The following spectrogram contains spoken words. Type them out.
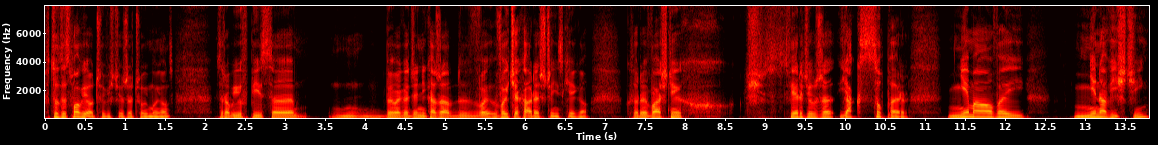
w cudzysłowie oczywiście rzecz ujmując, zrobił wpis e, byłego dziennikarza Wojciecha Reszczyńskiego, który właśnie stwierdził, że jak super, nie ma owej nienawiści,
